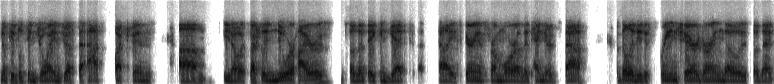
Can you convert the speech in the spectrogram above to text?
you know people can join just to ask questions um, you know, especially newer hires so that they can get uh, experience from more of the tenured staff, ability to screen share during those so that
